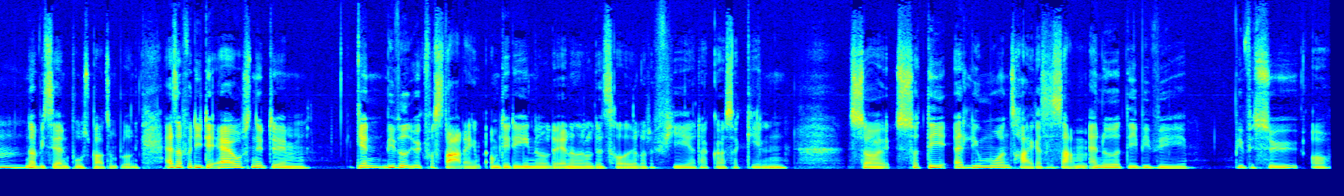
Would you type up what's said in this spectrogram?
mm. når vi ser en postpartum blødning. Altså, fordi det er jo sådan et... Øh, igen, vi ved jo ikke fra start af, om det er det ene, eller det andet, eller det tredje, eller det fjerde, der gør sig gældende. Så, så det, at livmoderen trækker sig sammen, er noget af det, vi vil, vi vil søge, og,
